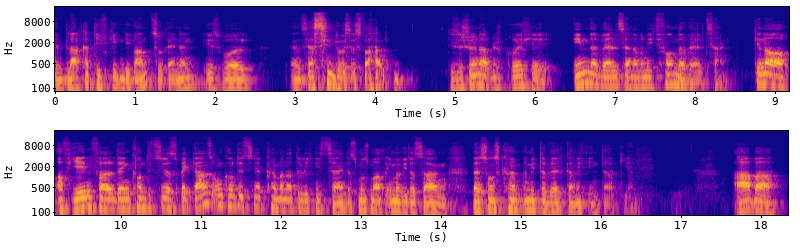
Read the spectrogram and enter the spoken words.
Denn plakativ gegen die Wand zu rennen, ist wohl ein sehr sinnloses Verhalten diese schönen alten Sprüche, in der Welt sein, aber nicht von der Welt sein. Genau, auf jeden Fall den konditionierten Aspekt. Ganz unkonditioniert können wir natürlich nicht sein. Das muss man auch immer wieder sagen, weil sonst könnte man mit der Welt gar nicht interagieren. Aber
